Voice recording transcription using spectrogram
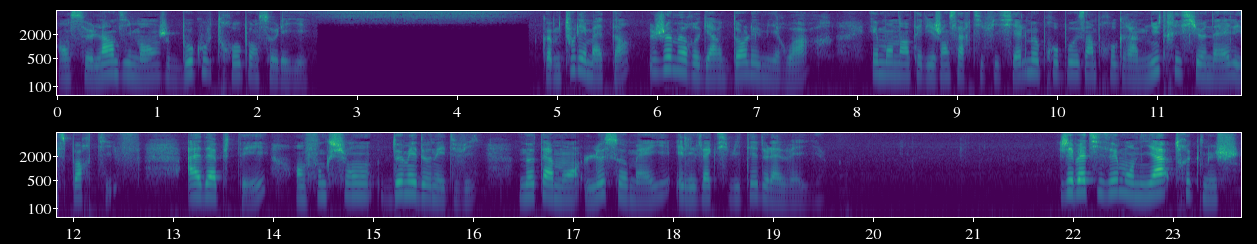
en ce lundi dimanche beaucoup trop ensoleillé. Comme tous les matins, je me regarde dans le miroir et mon intelligence artificielle me propose un programme nutritionnel et sportif adapté en fonction de mes données de vie, notamment le sommeil et les activités de la veille. J'ai baptisé mon IA Trucmuche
